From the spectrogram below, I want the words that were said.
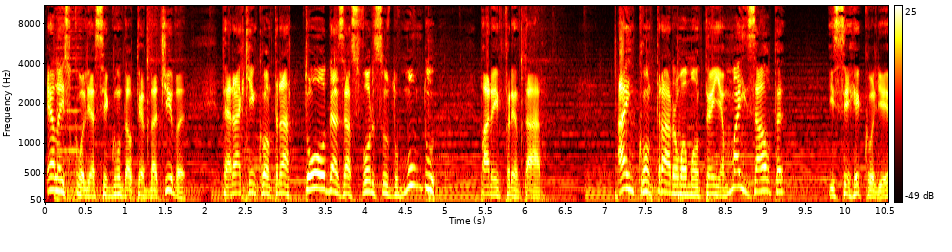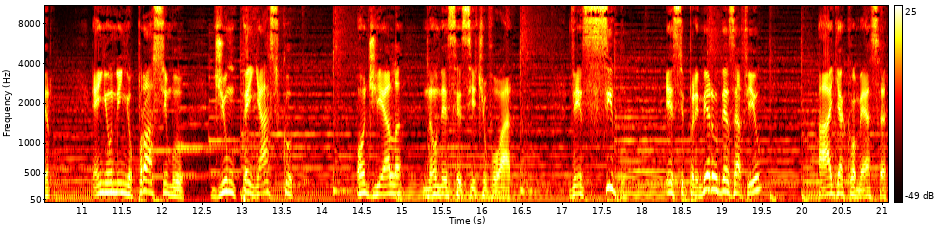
ela escolha a segunda alternativa, terá que encontrar todas as forças do mundo para enfrentar, a encontrar uma montanha mais alta e se recolher em um ninho próximo de um penhasco onde ela não necessite voar. Vencido esse primeiro desafio, a águia começa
